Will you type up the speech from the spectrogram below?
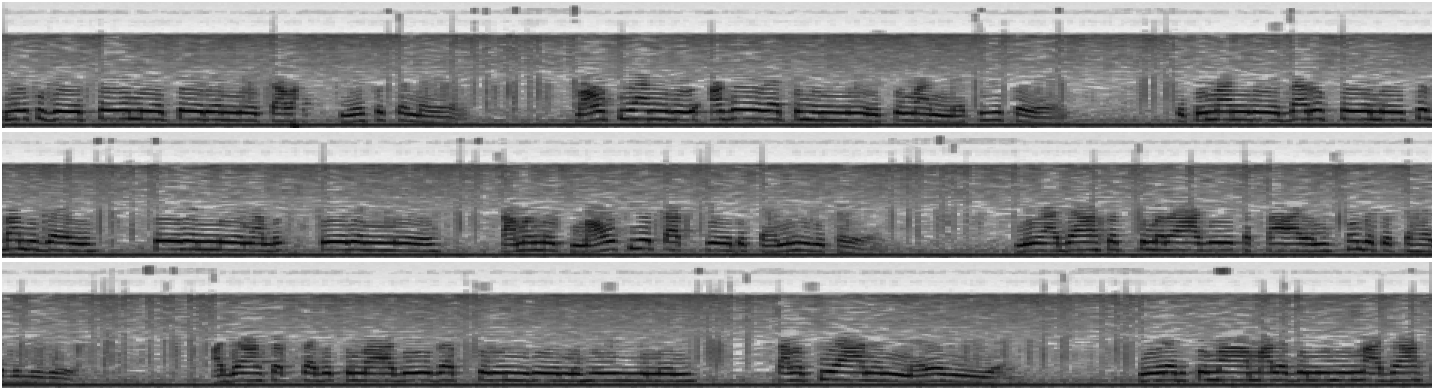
පියෙකුගේ ප්‍රේමය තේරෙන්නේ තවත් පියෙකුටමය. මව්පියන්ගේ අගේ වැටෙන්නේ උතුමන් නැති විටය. උතුමන්ගේ දරු ප්‍රේමය සබඳුදයි තේරෙන්නේ නම් තේරෙන්නේ තමනුත් මව්පිය තත්වයට පැමිණි විටය. මේ අජාසත් කුමරාගේ කතාවෙන් හොඳට පැහැදිලි වේ. අජාසත් රජතුමා දේවදත්තුරුන්ගේ මෙහෙයීමෙන් තම පියාණන් මැරවිය. මේ රජතුමා මලදුනිහිම අජාසත්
